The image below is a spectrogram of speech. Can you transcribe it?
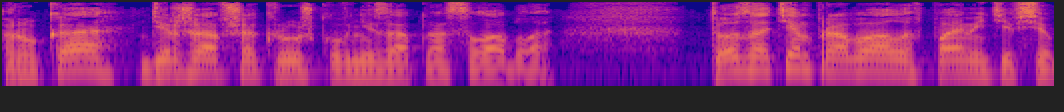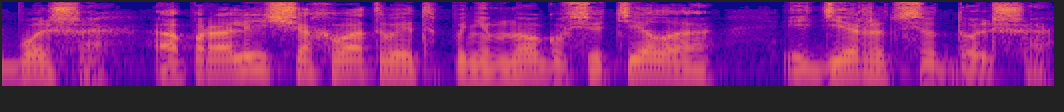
рука, державшая кружку, внезапно ослабла, то затем провалы в памяти все больше, а паралич охватывает понемногу все тело и держит все дольше.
